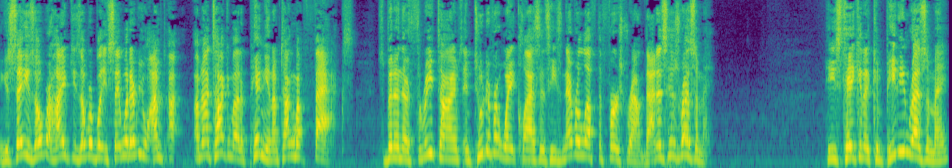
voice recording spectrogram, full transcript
You say he's overhyped, he's overblown, you say whatever you want. I'm, I'm not talking about opinion, I'm talking about facts. He's been in there three times in two different weight classes. He's never left the first round. That is his resume. He's taken a competing resume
